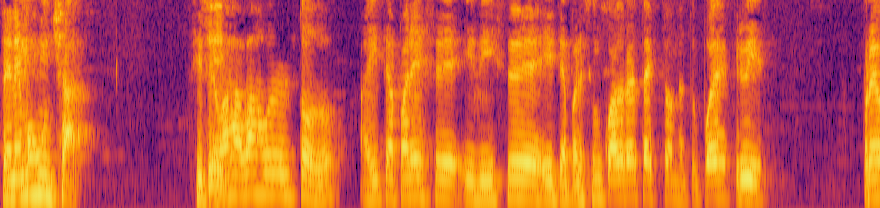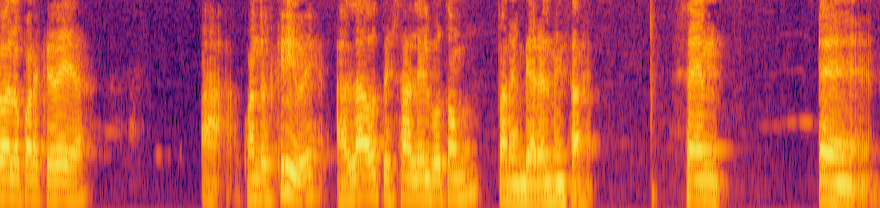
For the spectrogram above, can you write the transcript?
tenemos un chat. Si Sí. te vas abajo del todo, ahí te aparece y dice y te aparece un cuadro de texto donde tú puedes escribir. Pruébalo para que veas. Ah, cuando escribes, al lado te sale el botón para enviar el mensaje. Send eh,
